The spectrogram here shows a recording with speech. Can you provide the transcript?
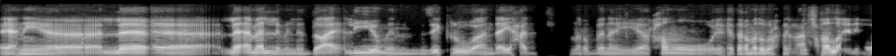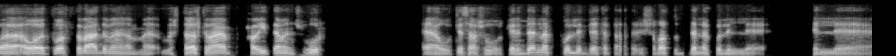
يعني آه، لا لا أمل من الدعاء ليه ومن ذكره عند أي حد. إن ربنا يرحمه ويتغمده ربنا برحمته سبحان يرحمه الله يعني هو هو توفى بعد ما ما اشتغلت معاه بحوالي 8 شهور أو 9 شهور. كان ادالنا كل ال data بتاعت الإشارات وادالنا كل ال ال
